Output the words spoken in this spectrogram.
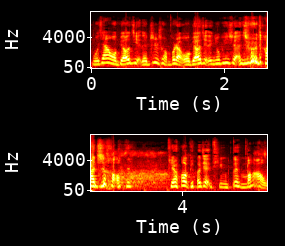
我家我表姐的痔疮不是我表姐的牛皮癣，就是他治好的。别让我表姐听，得骂我。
